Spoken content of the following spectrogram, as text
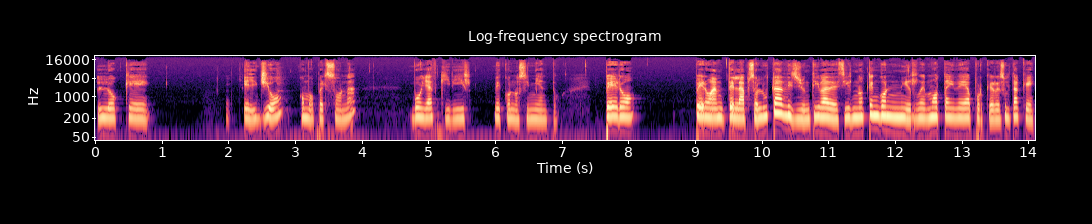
lo que el yo como persona voy a adquirir de conocimiento. Pero, pero ante la absoluta disyuntiva de decir no tengo ni remota idea porque resulta que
